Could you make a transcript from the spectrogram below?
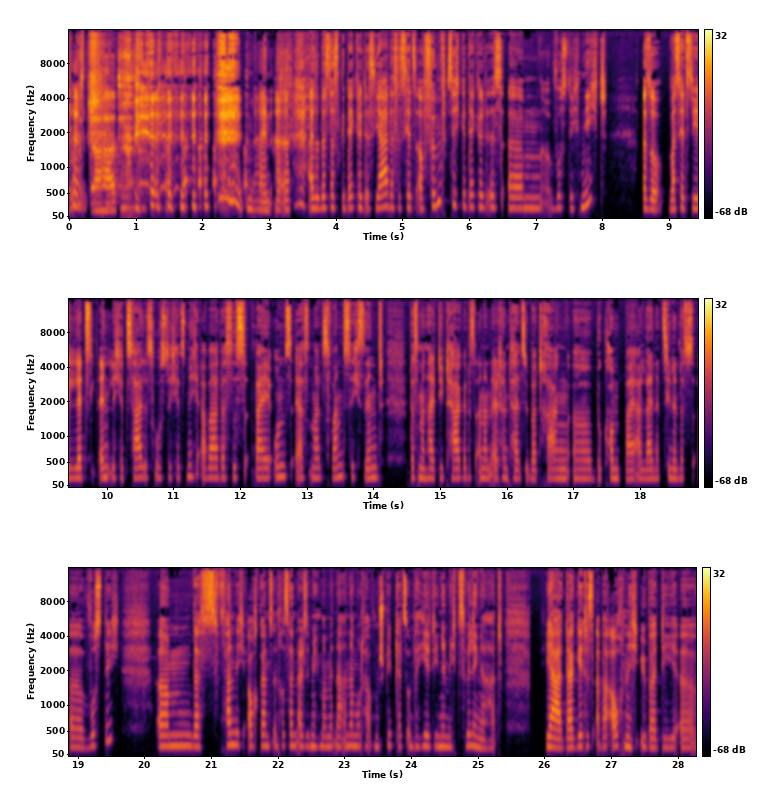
Du bist da hart. Nein, äh, äh, also dass das gedeckelt ist, ja, dass es jetzt auf 50 gedeckelt ist, ähm, wusste ich nicht. Also was jetzt die letztendliche Zahl ist, wusste ich jetzt nicht, aber dass es bei uns erstmal 20 sind, dass man halt die Tage des anderen Elternteils übertragen äh, bekommt bei Alleinerziehenden, das äh, wusste ich. Ähm, das fand ich auch ganz interessant, als ich mich mal mit einer anderen Mutter auf dem Spielplatz unterhielt, die nämlich Zwillinge hat. Ja, da geht es aber auch nicht über die äh,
